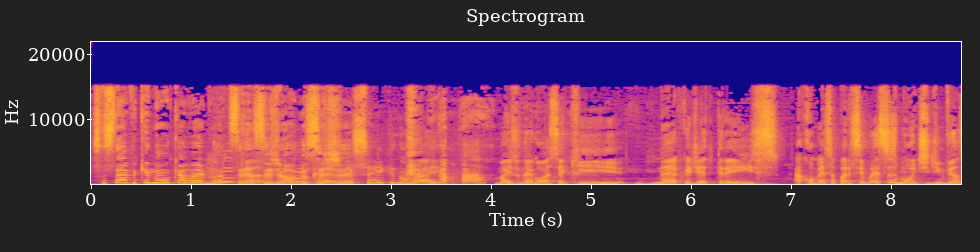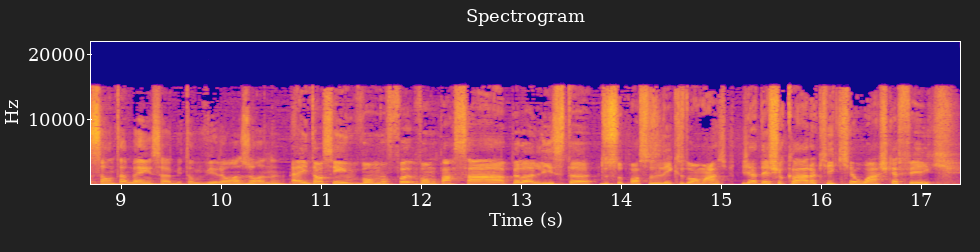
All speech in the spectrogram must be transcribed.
Você sabe que nunca vai acontecer Nunca, esse jogo, nunca. Sushi. Eu sei que não vai. Mas o negócio é que, na época de E3, ah, começa a aparecer esses montes de invenção também, sabe? Então viram a zona. É, então assim, vamos, vamos passar pela lista dos supostos leaks do Walmart. Já deixo claro aqui que eu acho que é fake.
